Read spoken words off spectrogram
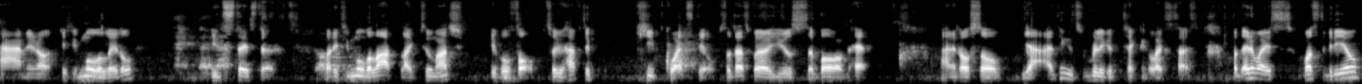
and you know if you move a little it stays there. But if you move a lot like too much it will fall. So you have to keep quite still. So that's why I use a ball on the head and it also, yeah, I think it's really good technical exercise. But anyways, what's the video?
